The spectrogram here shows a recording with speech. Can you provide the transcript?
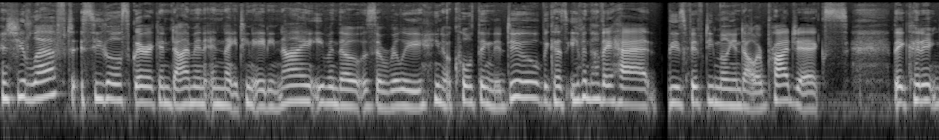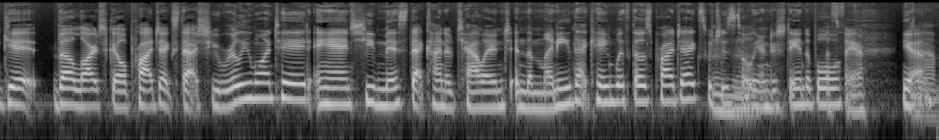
And she left Siegel, Sklarek, and Diamond in 1989, even though it was a really, you know, cool thing to do because even though they had these $50 million projects, they couldn't get the large-scale projects that she really wanted. And she missed that kind of challenge and the money that came with those projects, which is mm-hmm. totally understandable. That's fair. Yeah.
